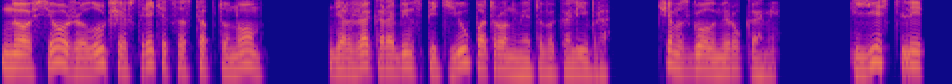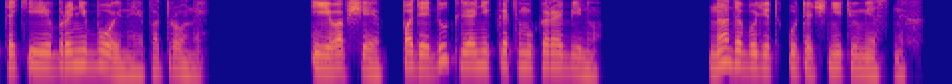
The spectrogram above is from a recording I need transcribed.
Но все же лучше встретиться с топтуном, держа карабин с пятью патронами этого калибра, чем с голыми руками. Есть ли такие бронебойные патроны? И вообще, подойдут ли они к этому карабину? Надо будет уточнить у местных.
